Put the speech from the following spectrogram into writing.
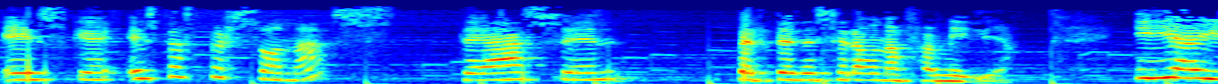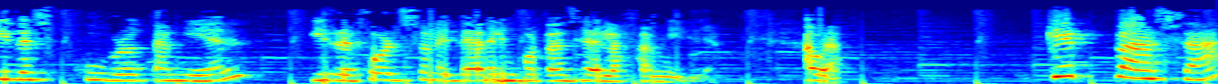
es que estas personas te hacen pertenecer a una familia. Y ahí descubro también y refuerzo la idea de la importancia de la familia. Ahora, ¿qué pasa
